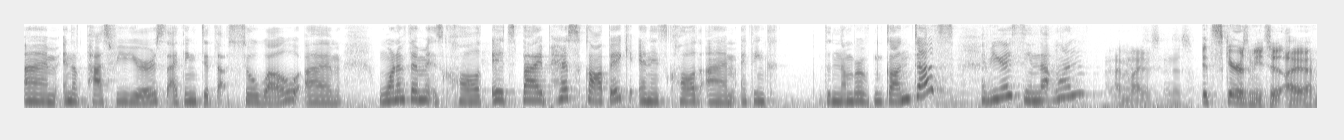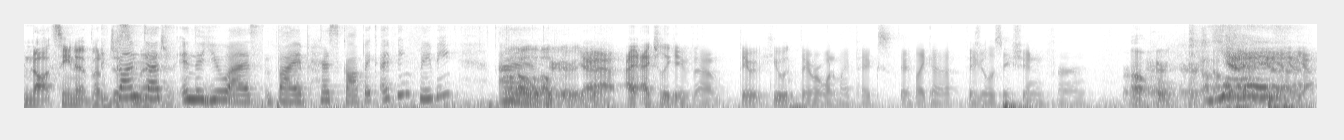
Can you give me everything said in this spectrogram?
um, in the past few years I think did that so well. Um, one of them is called it's by Periscopic and it's called um, I think the number of gun deaths. Have you guys seen that one? I might have seen this. It scares me to. I have not seen it, but just gun imagine. deaths in the U.S. by Periscopic, I think maybe. Um, Oh, oh, yeah. yeah. I actually gave them. They he, they were one of my picks. They're like a visualization firm. Oh, cool. Yeah, yeah, yeah, yeah.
